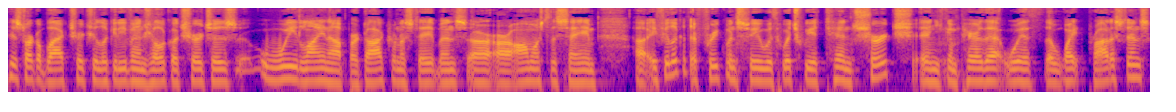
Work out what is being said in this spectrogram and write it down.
historical black church, you look at evangelical churches, we line up. Our doctrinal statements are, are almost the same. Uh, if you look at the frequency with which we attend church and you compare that with the white Protestants,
